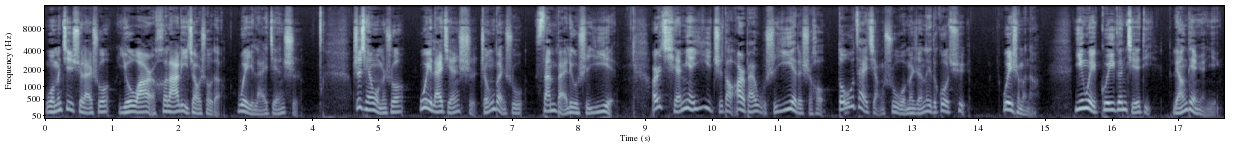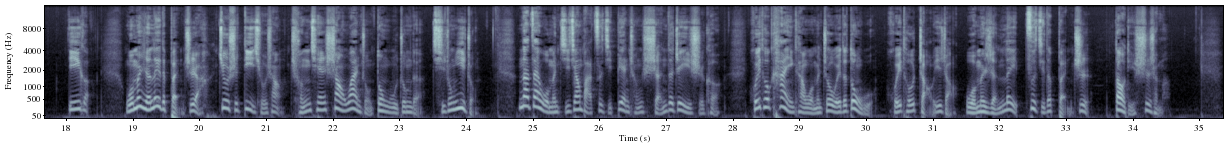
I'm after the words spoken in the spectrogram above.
我们继续来说尤瓦尔·赫拉利教授的《未来简史》。之前我们说，《未来简史》整本书三百六十一页，而前面一直到二百五十一页的时候，都在讲述我们人类的过去。为什么呢？因为归根结底两点原因。第一个，我们人类的本质啊，就是地球上成千上万种动物中的其中一种。那在我们即将把自己变成神的这一时刻，回头看一看我们周围的动物，回头找一找我们人类自己的本质到底是什么。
